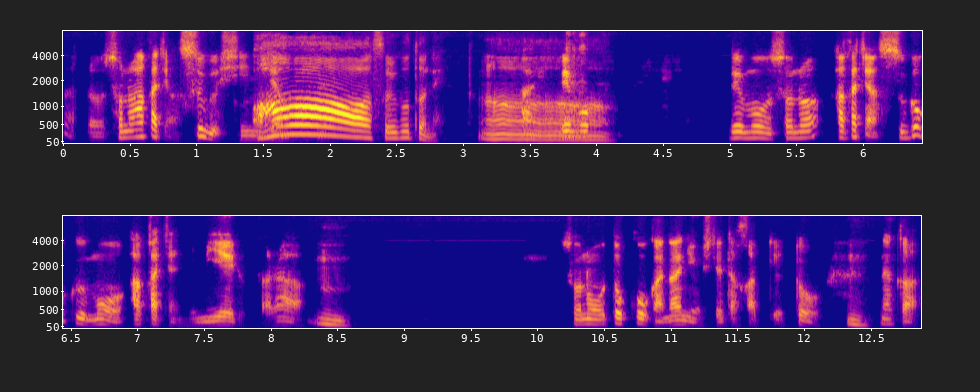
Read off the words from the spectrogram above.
あのその赤ちゃんはすぐ死んじゃう。ああ、そういうことね。はいでも、でも、その赤ちゃん、すごくもう赤ちゃんに見えるから、うん。その男が何をしてたかっていうと、うんなんか、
